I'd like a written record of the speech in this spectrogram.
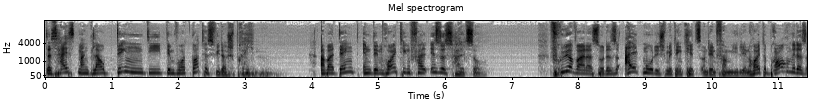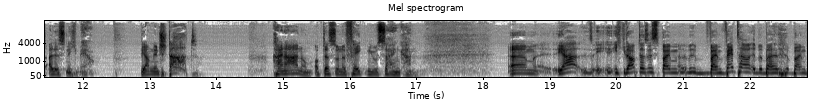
Das heißt, man glaubt Dingen, die dem Wort Gottes widersprechen. Aber denkt, in dem heutigen Fall ist es halt so. Früher war das so, das ist altmodisch mit den Kids und den Familien. Heute brauchen wir das alles nicht mehr. Wir haben den Staat. Keine Ahnung, ob das so eine Fake News sein kann. Ähm, ja, ich glaube, das ist beim, beim Wetter, bei, beim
